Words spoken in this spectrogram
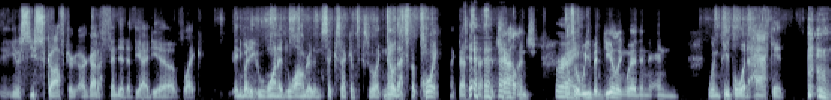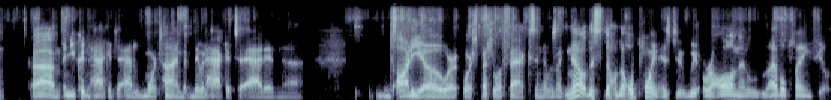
you know you scoffed or, or got offended at the idea of like anybody who wanted longer than six seconds because we're like no that's the point. Like that's that's the challenge. Right. that's what we've been dealing with and and when people would hack it um, and you couldn't hack it to add more time but they would hack it to add in uh, audio or, or special effects and it was like no this the, the whole point is to we, are all on the level playing field.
